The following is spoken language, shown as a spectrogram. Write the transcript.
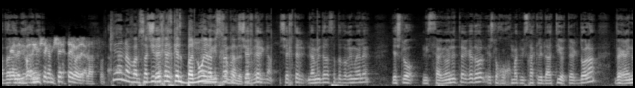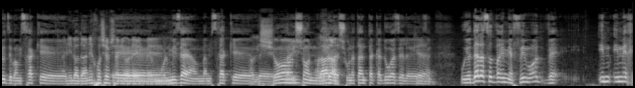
אבל אלה אני- דברים אני- שגם שכטר יודע לעשות. כן, אבל שגיב שכטר- יחזקאל בנוי על המשחק הזה, אתה שכטר מבין? גם- שכטר גם יודע לעשות את הדברים האלה, יש לו ניסיון יותר גדול, יש לו חוכמת משחק לדעתי יותר גדולה, וראינו את זה במשחק... אה, אני לא יודע, אני חושב שאני אה, עולה עם... אה, מול מי זה היה? במשחק הראשון, הראשון, מול ארדה. שהוא נתן את הכדור הזה לזה. כן. הוא יודע לעשות דברים יפים מאוד, אם יח-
